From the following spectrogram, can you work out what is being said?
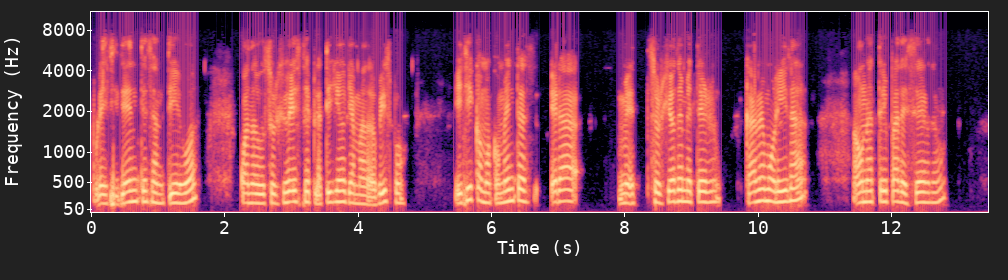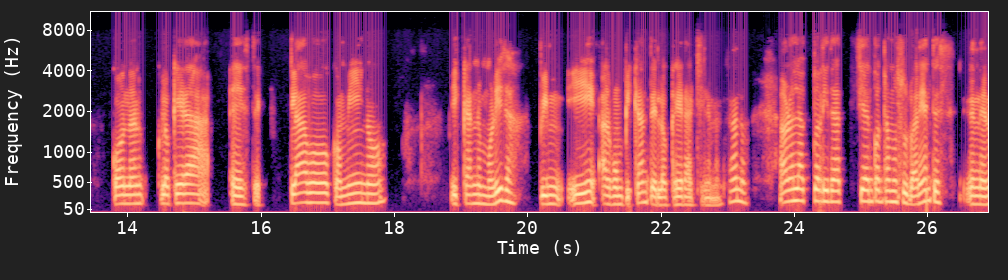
presidentes antiguos cuando surgió este platillo llamado obispo. Y sí, como comentas, era me, surgió de meter carne molida a una tripa de cerdo con lo que era este clavo, comino y carne molida y algún picante, lo que era chile manzano. Ahora en la actualidad ya encontramos sus variantes en el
